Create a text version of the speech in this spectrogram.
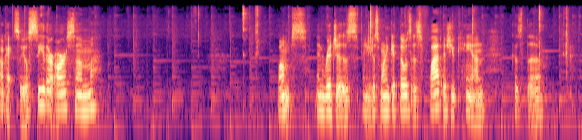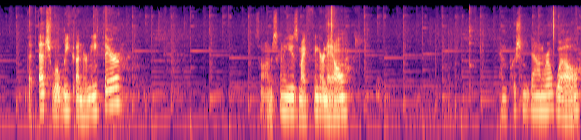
Okay, so you'll see there are some bumps and ridges and you just want to get those as flat as you can because the the etch will leak underneath there. So I'm just going to use my fingernail and push them down real well.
